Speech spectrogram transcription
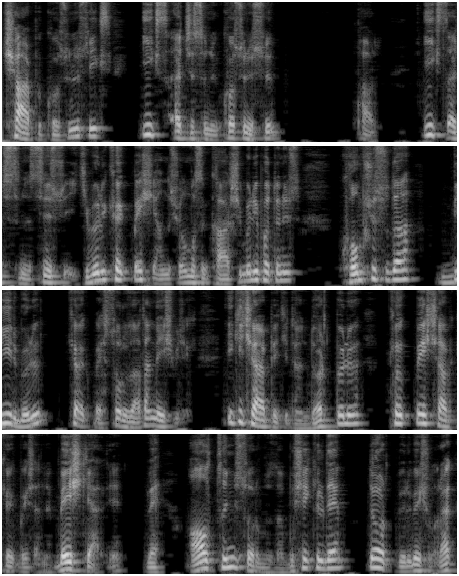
çarpı kosinüs x. x açısının kosinüsü pardon. x açısının sinüsü 2 bölü kök 5 yanlış olmasın karşı bölü hipotenüs. Komşusu da 1 bölü kök 5. Soru zaten değişmeyecek. 2 çarpı 2'den 4 bölü kök 5 çarpı kök 5'ten de 5 geldi. Ve 6. sorumuzda bu şekilde 4 bölü 5 olarak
